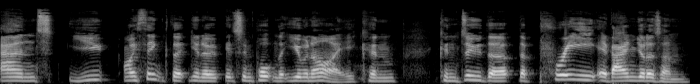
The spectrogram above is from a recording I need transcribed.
And you, I think that you know it's important that you and I can can do the the pre-evangelism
